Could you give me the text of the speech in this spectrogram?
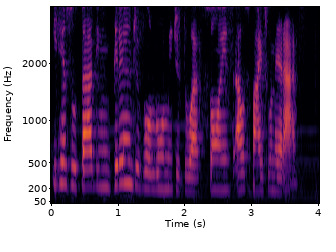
e resultado em um grande volume de doações aos mais vulneráveis.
